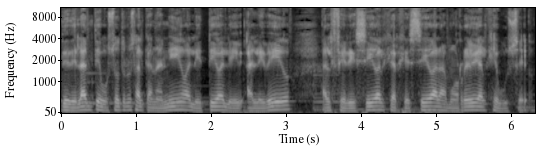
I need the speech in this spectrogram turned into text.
de delante de vosotros al cananeo, al eteo, al ebeo, al fereceo, al jerjeseo, al amorreo y al jebuseo.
